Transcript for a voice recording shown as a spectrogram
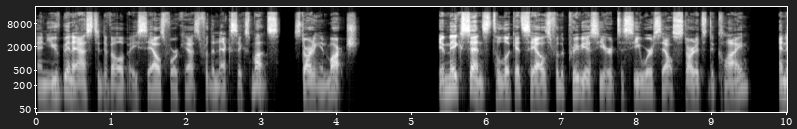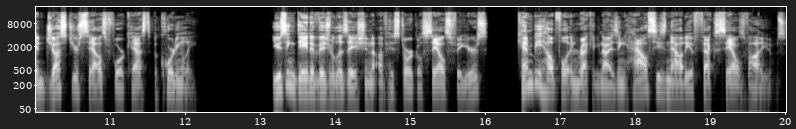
and you've been asked to develop a sales forecast for the next six months, starting in March. It makes sense to look at sales for the previous year to see where sales started to decline and adjust your sales forecast accordingly. Using data visualization of historical sales figures can be helpful in recognizing how seasonality affects sales volumes.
